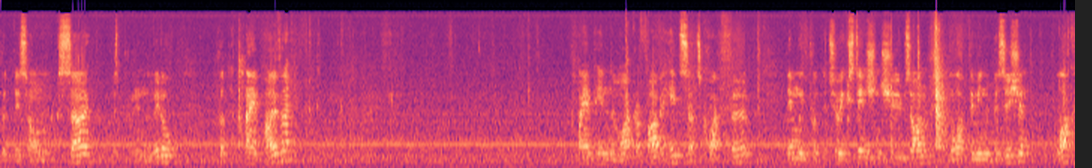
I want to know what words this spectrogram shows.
put this on like so, just put it in the middle, put the clamp over, clamp in the microfiber head so it's quite firm. Then we put the two extension tubes on, and lock them into position, lock,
